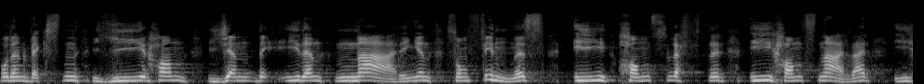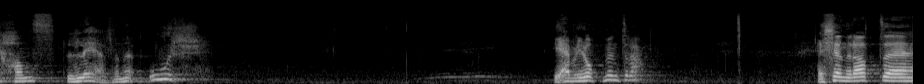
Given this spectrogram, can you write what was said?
og den veksten gir han i den næringen som finnes i hans løfter, i hans nærvær, i hans levende ord. Jeg blir oppmuntra. Jeg kjenner at uh,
